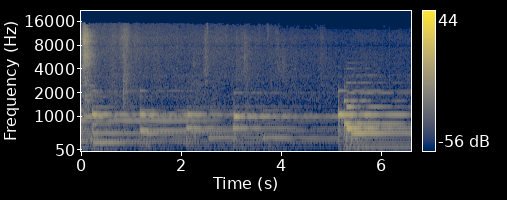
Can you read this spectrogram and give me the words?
promising. Thank you.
